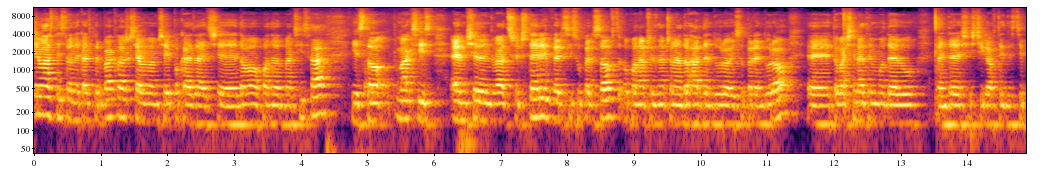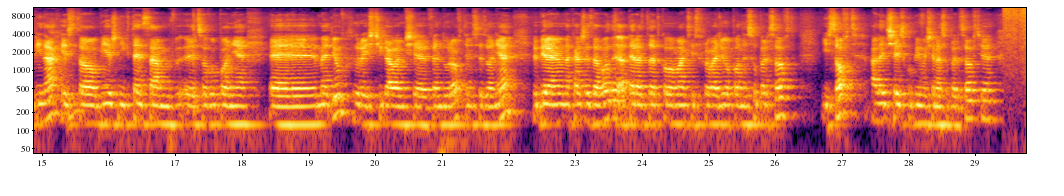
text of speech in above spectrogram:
Siema, z tej strony Kacper Baklasz. Chciałbym Wam dzisiaj pokazać e, nową oponę od Maxisa. Jest to Maxis M7234 w wersji Super Soft. Opona przeznaczona do Hard Enduro i Super Enduro. E, To właśnie na tym modelu będę się ścigał w tych dyscyplinach. Jest to bieżnik ten sam e, co w oponie Medium, w której ścigałem się w Enduro w tym sezonie. Wybierałem ją na każde zawody, a teraz dodatkowo Maxis wprowadził opony Super Soft i Soft, ale dzisiaj skupimy się na Super Softie.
